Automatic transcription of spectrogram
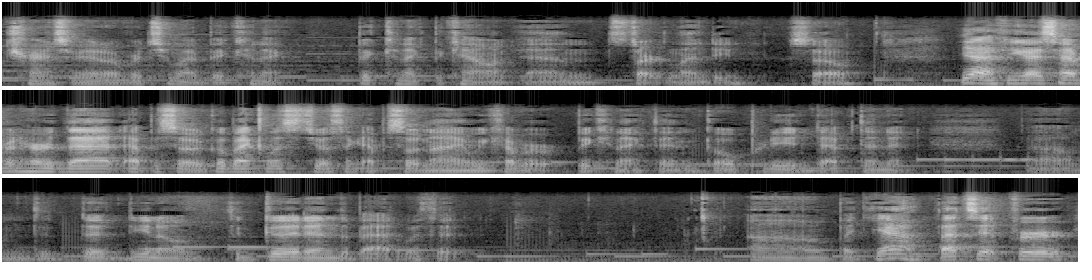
transferring it over to my BitConnect BitConnect account and start lending. So, yeah, if you guys haven't heard that episode, go back and listen to us like episode nine. We cover BitConnect and go pretty in depth in it. Um, the, the you know the good and the bad with it. Uh, but yeah, that's it for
